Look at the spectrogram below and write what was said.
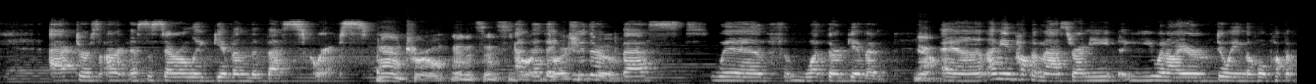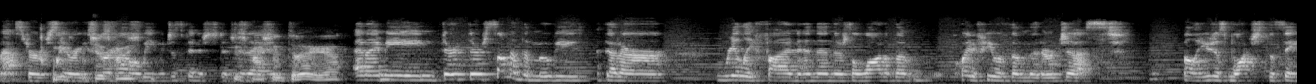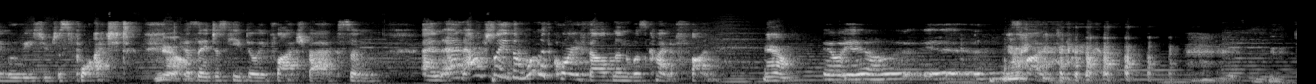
actors aren't necessarily given the best scripts. Yeah, true. And it's, it's and that they do their too. best with what they're given. Yeah. And I mean, Puppet Master. I mean, you and I are doing the whole Puppet Master series for just Halloween. We just finished it Just today. finished it today, yeah. And I mean, there, there's some of the movies that are really fun, and then there's a lot of them, quite a few of them that are just, well, you just watch the same movies you just watched Yeah. because they just keep doing flashbacks and. And, and actually, the one with Corey Feldman was kind of fun. Yeah. Know, you know, it was fun.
